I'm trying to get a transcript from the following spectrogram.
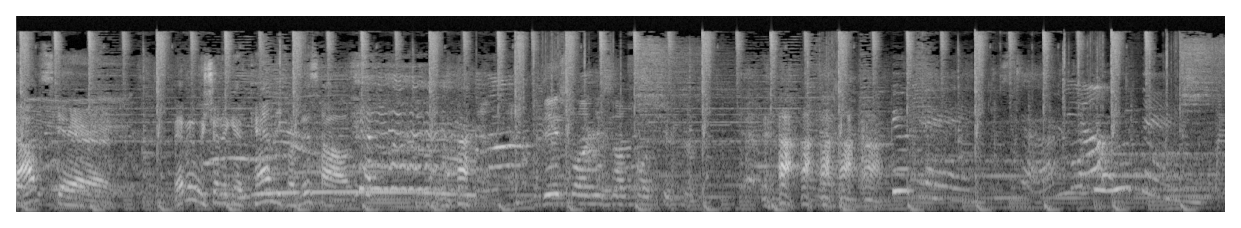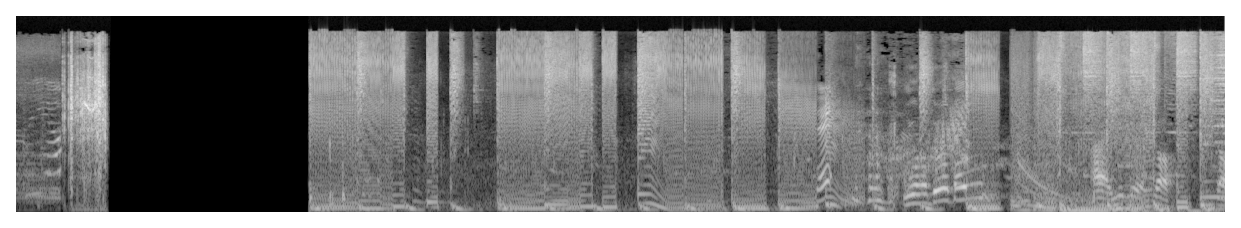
I'm scared. Maybe we should have get candy for this house. This one is not for children. You wanna do it, baby? Alright, you do it. Go. Go.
